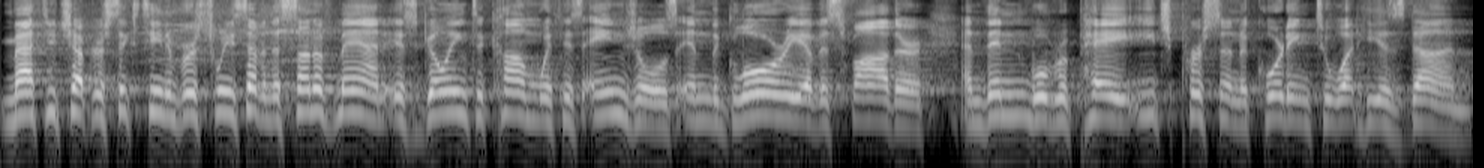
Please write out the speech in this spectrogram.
Matthew chapter 16 and verse 27 the Son of Man is going to come with his angels in the glory of his Father, and then will repay each person according to what he has done.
